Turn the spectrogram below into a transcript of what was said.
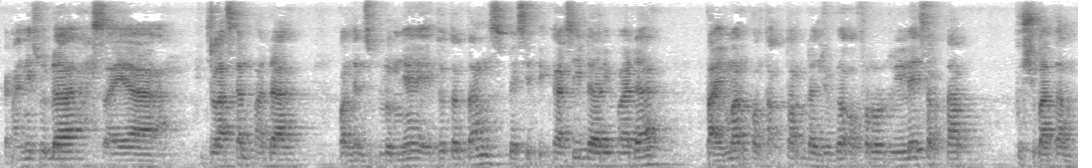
Karena ini sudah saya jelaskan pada konten sebelumnya yaitu tentang spesifikasi daripada timer, kontaktor dan juga overload relay serta push button.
